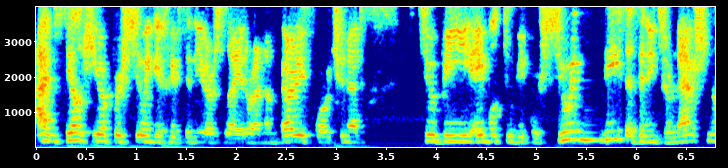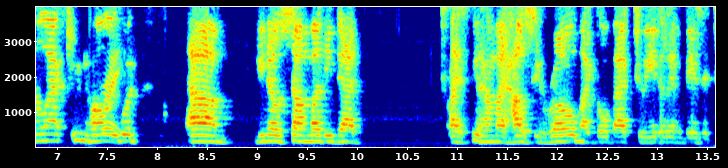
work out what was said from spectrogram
I'm still here pursuing it 15 years later. And I'm very fortunate to be able to be pursuing this as an international actor in Hollywood. Right. Um, you know, somebody that I still have my house in Rome. I go back to Italy and visit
